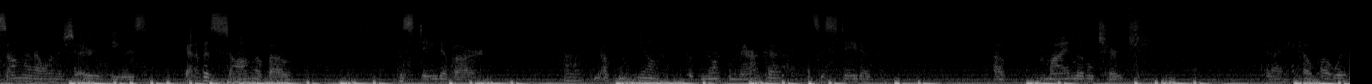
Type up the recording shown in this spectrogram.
song that I want to share with you is kind of a song about the state of our, uh, you know, of North America. It's a state of of my little church that I help out with.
